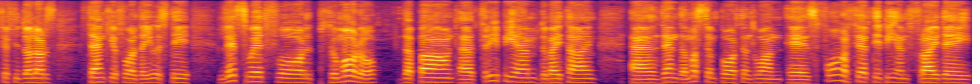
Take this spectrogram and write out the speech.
$50. Thank you for the USD. Let's wait for tomorrow, the pound at 3 p.m. Dubai time. And then the most important one is 4.30 p.m. Friday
